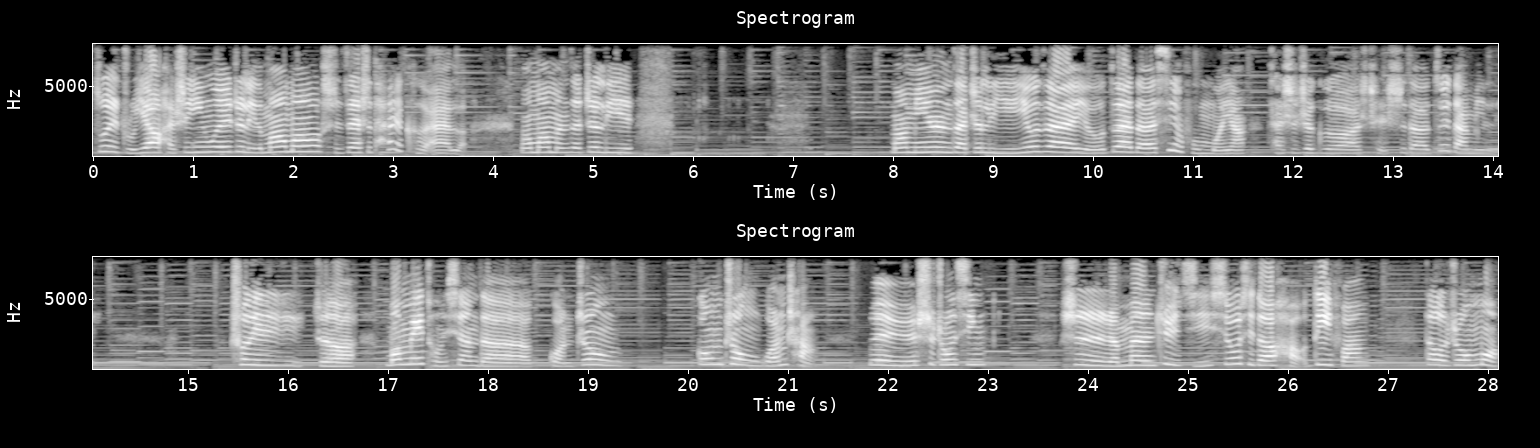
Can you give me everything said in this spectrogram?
最主要还是因为这里的猫猫实在是太可爱了。猫猫们在这里，猫咪们在这里悠哉游哉的幸福模样，才是这个城市的最大魅力。矗立着猫咪铜像的广众公众广场位于市中心。是人们聚集休息的好地方。到了周末，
